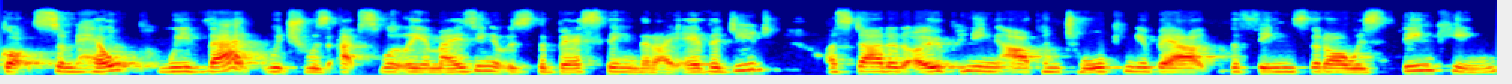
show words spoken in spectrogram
got some help with that, which was absolutely amazing. It was the best thing that I ever did. I started opening up and talking about the things that I was thinking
